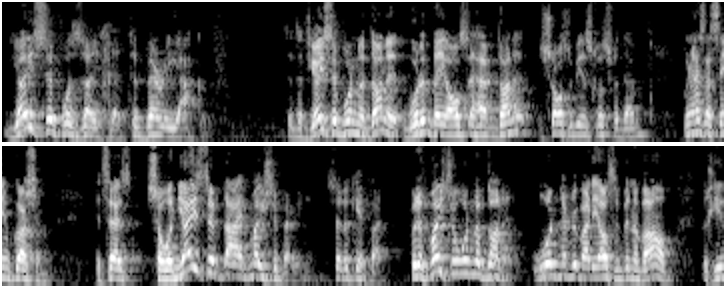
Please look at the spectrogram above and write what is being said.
Yosef was Zayche to bury Yaakov. Says if Yosef wouldn't have done it, wouldn't they also have done it? It should also be a schus for them. We're going to ask that same question. It says, so when Yosef died, Moshe buried him. He said, okay, fine. But if Moshe wouldn't have done it, wouldn't everybody else have been involved? And furthermore,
